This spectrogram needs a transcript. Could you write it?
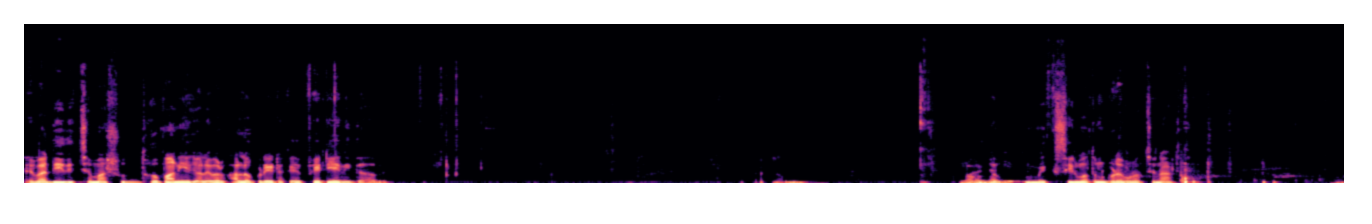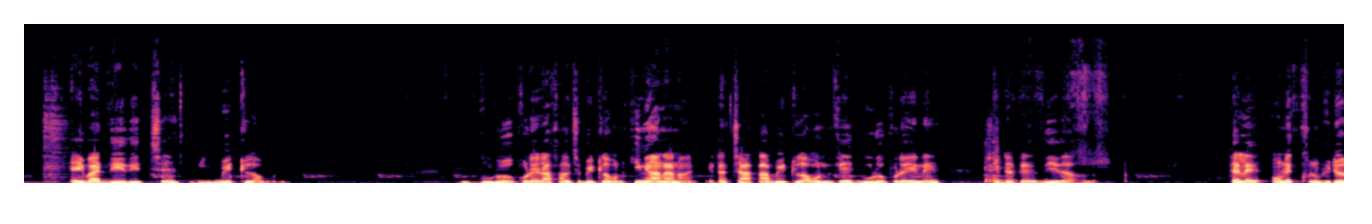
এবার দিয়ে দিচ্ছে মা শুদ্ধ পানীয় জল। এবার ভালো করে এটাকে ফেটিয়ে নিতে হবে। একদম মিক্সির মতন করে মনে হচ্ছে নাড়ছে। এইবার দিয়ে দিচ্ছে বিট লবণ। গুঁড়ো করে রাখা হচ্ছে বিট লবণ কিনে আনা নয়। এটা চাকা বিট লবণকে গুঁড়ো করে এনে সেটাকে দিয়ে দেওয়া হলো। তাহলে অনেকক্ষণ ভিডিও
